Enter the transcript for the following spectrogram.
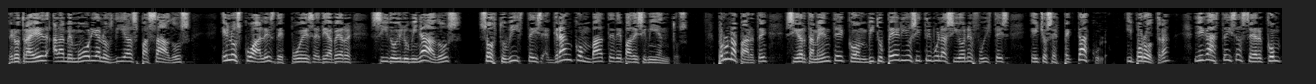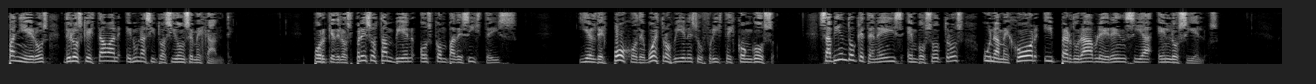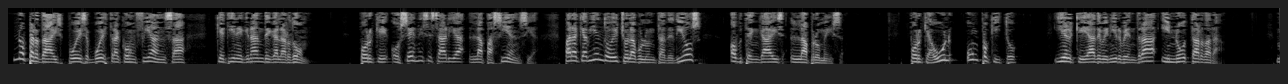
Pero traed a la memoria los días pasados, en los cuales, después de haber sido iluminados, sostuvisteis gran combate de padecimientos. Por una parte, ciertamente con vituperios y tribulaciones fuisteis hechos espectáculo, y por otra, llegasteis a ser compañeros de los que estaban en una situación semejante. Porque de los presos también os compadecisteis, y el despojo de vuestros bienes sufristeis con gozo, sabiendo que tenéis en vosotros una mejor y perdurable herencia en los cielos. No perdáis, pues, vuestra confianza, que tiene grande galardón, porque os es necesaria la paciencia, para que habiendo hecho la voluntad de Dios, obtengáis la promesa. Porque aún un poquito, y el que ha de venir vendrá y no tardará.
